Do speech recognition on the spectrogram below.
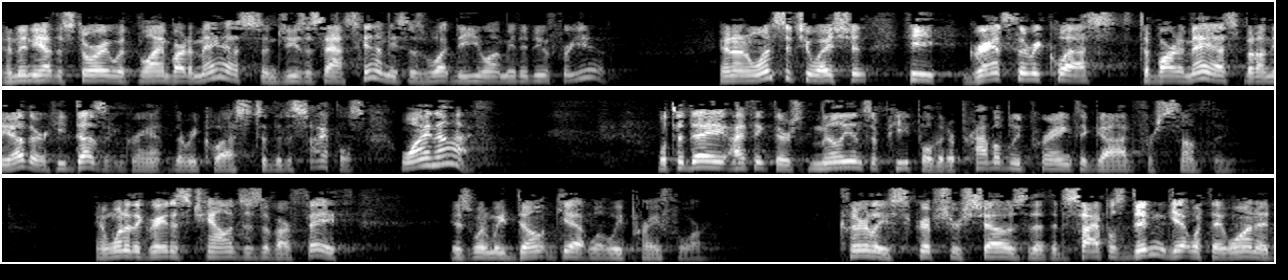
And then you have the story with blind Bartimaeus, and Jesus asks him, He says, What do you want me to do for you? And on one situation, he grants the request to Bartimaeus, but on the other, he doesn't grant the request to the disciples. Why not? Well, today, I think there's millions of people that are probably praying to God for something. And one of the greatest challenges of our faith is when we don't get what we pray for. Clearly, Scripture shows that the disciples didn't get what they wanted,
